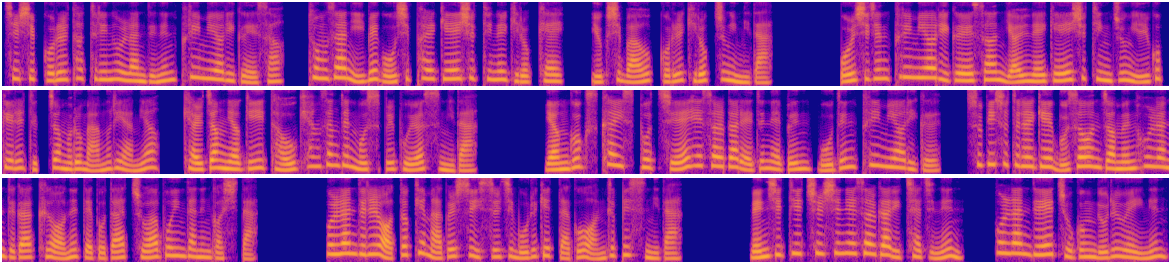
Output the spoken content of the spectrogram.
70골을 터뜨린 홀란드는 프리미어리그에서 통산 258개의 슈팅을 기록해 69골을 기록 중입니다. 올 시즌 프리미어리그에선 14개의 슈팅 중 7개를 득점으로 마무리하며 결정력이 더욱 향상된 모습을 보였습니다. 영국 스카이 스포츠의 해설가 레드넵은 모든 프리미어리그 수비수들에게 무서운 점은 홀란드가 그 어느 때보다 좋아 보인다는 것이다. 홀란드를 어떻게 막을 수 있을지 모르겠다고 언급했습니다. 맨시티 출신 해설가 리차즈는 홀란드의 조국 노르웨이는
